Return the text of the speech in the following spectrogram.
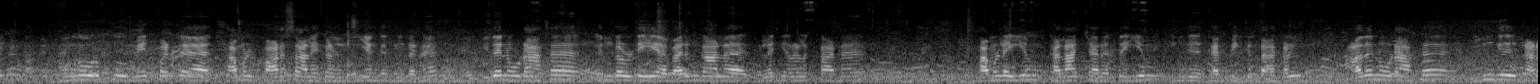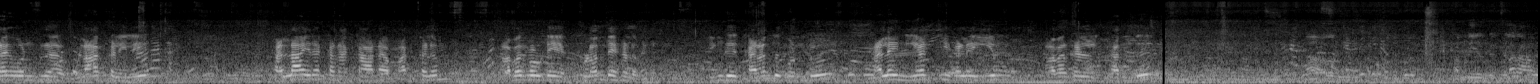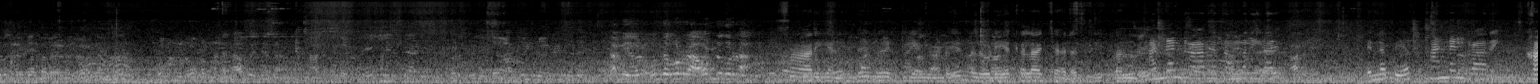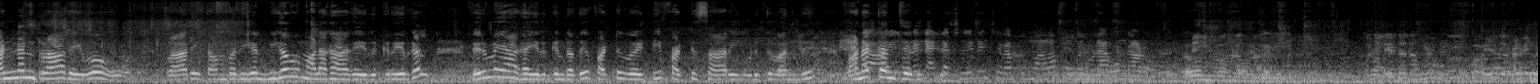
முன்னூறுக்கு மேற்பட்ட தமிழ் பாடசாலைகள் இயங்குகின்றன. இதனூடாக எங்களுடைய வருங்கால இளைஞர்களுக்கான தமிழையும் கலாச்சாரத்தையும் இங்கு கற்பிக்கின்றார்கள். அதனூடாக இங்கு நடைபெற்ற விழாக்களிலே பல்லாயிரக்கணக்கான மக்களும் அவர்களுடைய குழந்தைகளும் இங்கு கலந்து கொண்டு கலை நிகழ்ச்சிகளையும் அவர்கள் தந்து சாரி அணிந்து வேட்டி அணிந்து எங்களுடைய கலாச்சாரத்தில் வந்து என்ன பெயர்? கண்ணன் ராதை. கண்ணன் ராதை ஓ. ராதை தம்பதிகள் மிகவும் அழகாக இருக்கிறீர்கள். பெருமையாக இருக்கின்றது. பட்டு வேட்டி பட்டு சாரி உடுத்து வந்து வணக்கம் சிறப்புமாக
